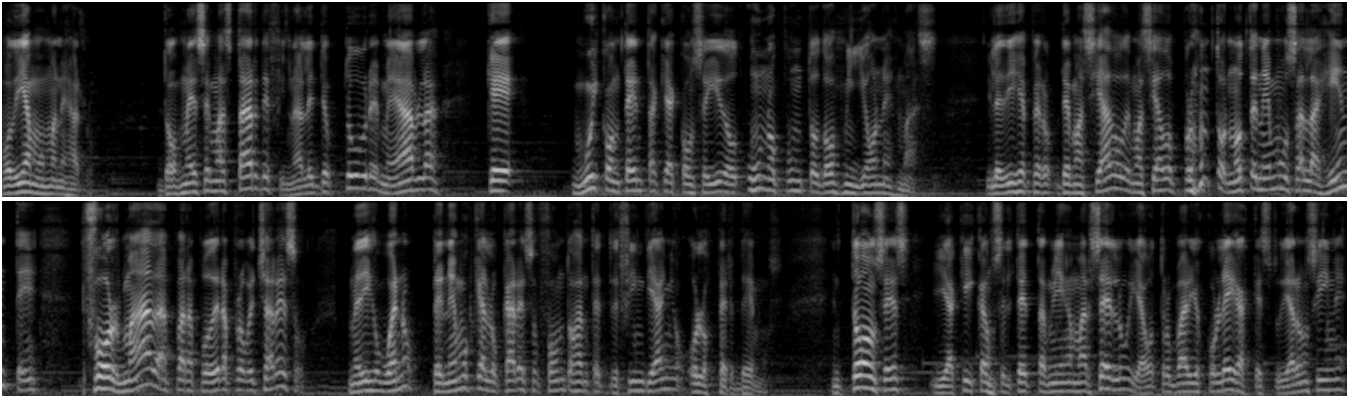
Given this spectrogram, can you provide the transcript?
podíamos manejarlo. Dos meses más tarde, finales de octubre, me habla que muy contenta que ha conseguido 1.2 millones más. Y le dije, pero demasiado, demasiado pronto, no tenemos a la gente formada para poder aprovechar eso. Me dijo, bueno, tenemos que alocar esos fondos antes de fin de año o los perdemos. Entonces, y aquí consulté también a Marcelo y a otros varios colegas que estudiaron cine,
